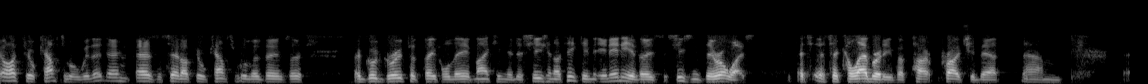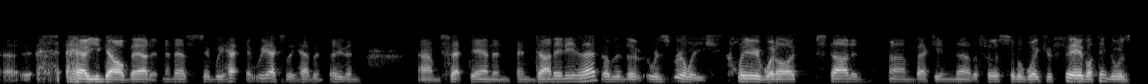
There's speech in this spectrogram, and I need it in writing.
I feel comfortable with it, and as I said, I feel comfortable that there's a, a good group of people there making the decision. I think in, in any of those decisions, they're always it's, it's a collaborative approach about. Um, uh, how you go about it. And as I said, we ha- we actually haven't even um, sat down and, and, done any of that. It was really clear when I started um, back in uh, the first sort of week of Feb. I think it was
